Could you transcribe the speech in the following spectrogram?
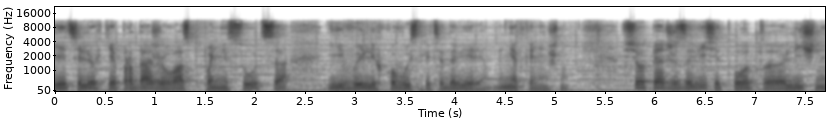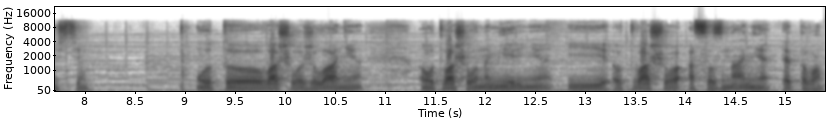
и эти легкие продажи у вас понесутся, и вы легко выстроите доверие. Нет, конечно. Все опять же зависит от э, личности, от э, вашего желания, от вашего намерения и от вашего осознания этого,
